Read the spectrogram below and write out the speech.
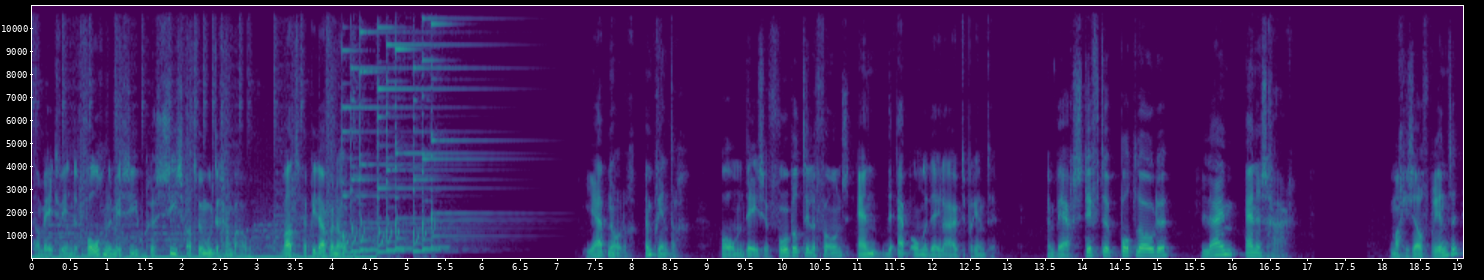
Dan weten we in de volgende missie precies wat we moeten gaan bouwen. Wat heb je daarvoor nodig? Je hebt nodig een printer om deze voorbeeldtelefoons en de app-onderdelen uit te printen. Een berg stiften, potloden, lijm en een schaar. Mag je zelf printen?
